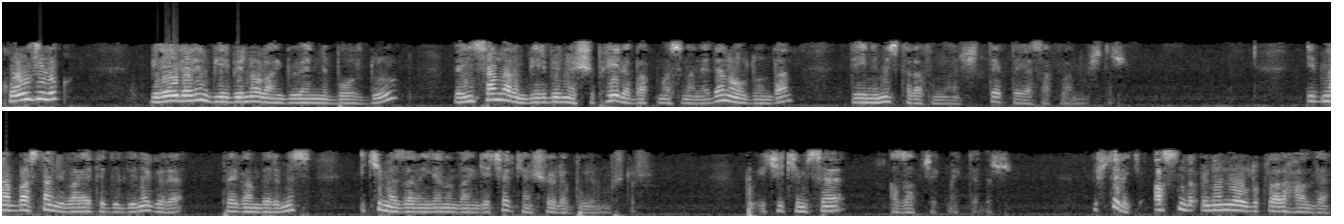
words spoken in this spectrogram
Kovuculuk, bireylerin birbirine olan güvenini bozduğu ve insanların birbirine şüpheyle bakmasına neden olduğundan dinimiz tarafından şiddetle yasaklanmıştır. İbn Abbas'tan rivayet edildiğine göre Peygamberimiz iki mezarın yanından geçerken şöyle buyurmuştur. Bu iki kimse azap çekmektedir. Üstelik aslında önemli oldukları halde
